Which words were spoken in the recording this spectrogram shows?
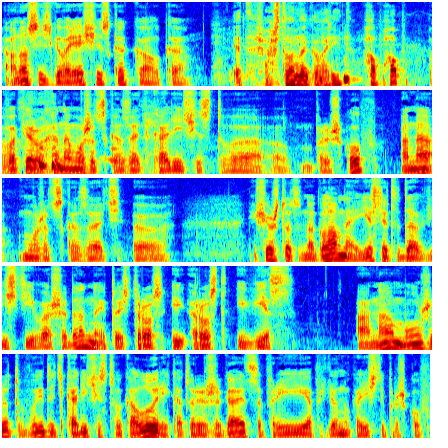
А у нас есть говорящая скакалка. Это а что она говорит? Хоп-хоп. Во-первых, она может сказать количество э, прыжков, она может сказать э, еще что-то. Но главное, если туда ввести ваши данные, то есть рост и, рост и вес, она может выдать количество калорий, которые сжигаются при определенном количестве прыжков.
